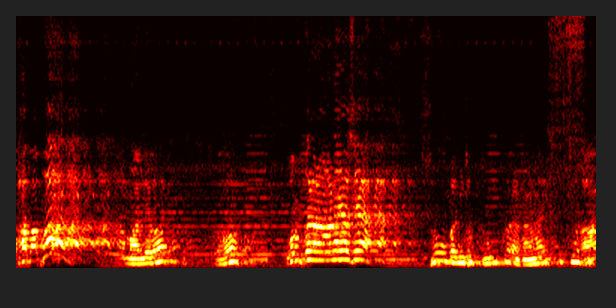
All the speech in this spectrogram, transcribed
હા બાપા! માલ્યવાન કહો કુંભકર્ણ આણાયો છે? શું બંધુ કુંભકર્ણ આણાય હા.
